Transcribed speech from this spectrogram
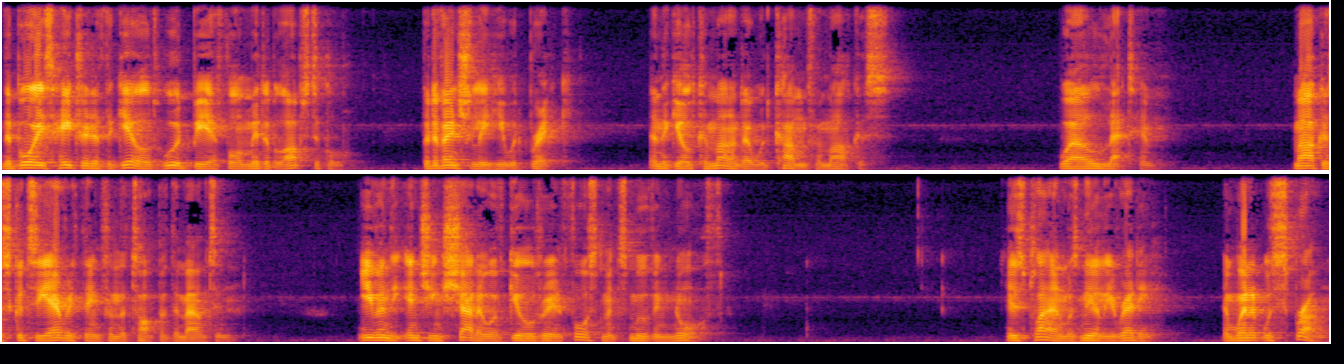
The boy's hatred of the guild would be a formidable obstacle, but eventually he would break, and the guild commander would come for Marcus. Well, let him. Marcus could see everything from the top of the mountain, even the inching shadow of guild reinforcements moving north. His plan was nearly ready, and when it was sprung,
